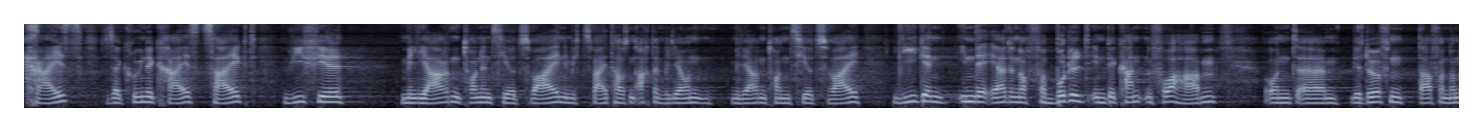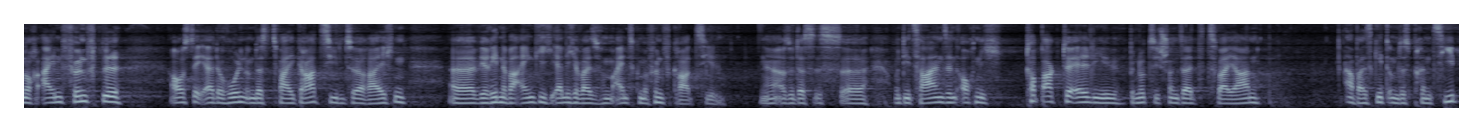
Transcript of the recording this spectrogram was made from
Kreis. Dieser grüne Kreis zeigt, wie viel Milliarden Tonnen CO2, nämlich 2800 Millionen, Milliarden Tonnen CO2, liegen in der Erde noch verbuddelt in bekannten Vorhaben. Und ähm, wir dürfen davon nur noch ein Fünftel aus der Erde holen, um das 2-Grad-Ziel zu erreichen. Äh, wir reden aber eigentlich ehrlicherweise vom 1,5-Grad-Ziel. Ja, also das ist, äh, und die Zahlen sind auch nicht top aktuell, die benutze ich schon seit zwei Jahren. Aber es geht um das Prinzip.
